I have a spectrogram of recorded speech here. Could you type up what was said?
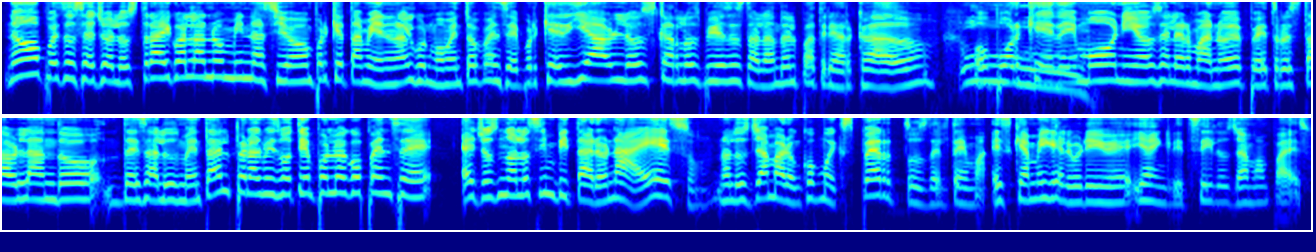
No, pues o sea, yo los traigo a la nominación porque también en algún momento pensé, ¿por qué diablos Carlos Vives está hablando del patriarcado? ¿O por qué Uh. demonios el hermano de Petro está hablando de salud mental? Pero al mismo tiempo luego pensé, ellos no los invitaron a eso, no los llamaron como expertos del tema. Es que a Miguel Uribe y a Ingrid sí los llaman para eso.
